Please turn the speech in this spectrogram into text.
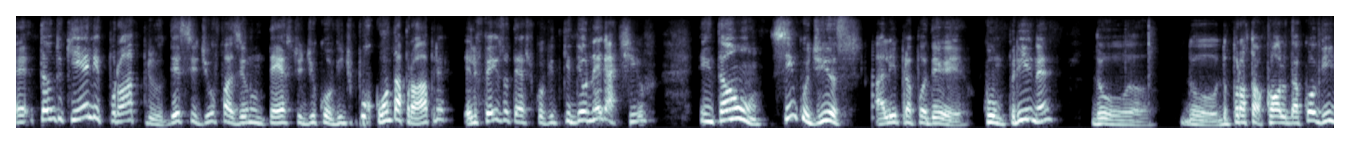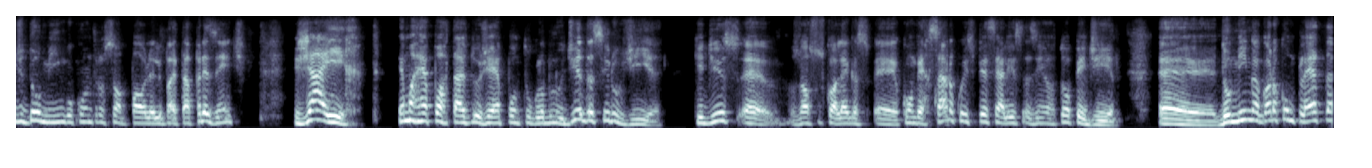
é, tanto que ele próprio decidiu fazer um teste de Covid por conta própria. Ele fez o teste de Covid que deu negativo. Então, cinco dias ali para poder cumprir né, do, do, do, protocolo da Covid. Domingo contra o São Paulo ele vai estar presente. Jair, tem uma reportagem do GE. Globo no dia da cirurgia que diz, é, os nossos colegas é, conversaram com especialistas em ortopedia. É, domingo agora completa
